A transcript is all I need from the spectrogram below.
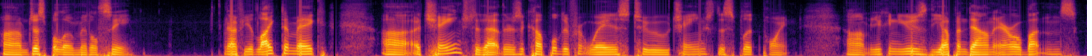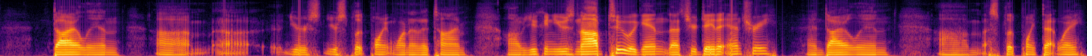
um, just below middle C. Now, if you'd like to make uh, a change to that, there's a couple different ways to change the split point. Um, you can use the up and down arrow buttons dial in um, uh, your, your split point one at a time. Uh, you can use knob 2 again, that's your data entry, and dial in um, a split point that way.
